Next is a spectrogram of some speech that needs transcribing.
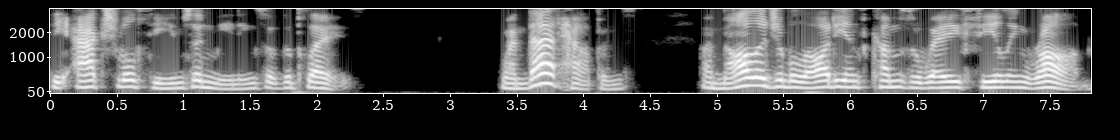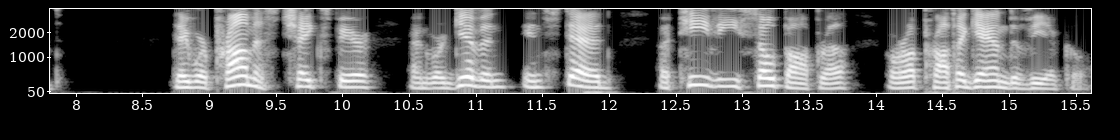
the actual themes and meanings of the plays. When that happens, a knowledgeable audience comes away feeling robbed. They were promised Shakespeare and were given, instead, a TV soap opera or a propaganda vehicle.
